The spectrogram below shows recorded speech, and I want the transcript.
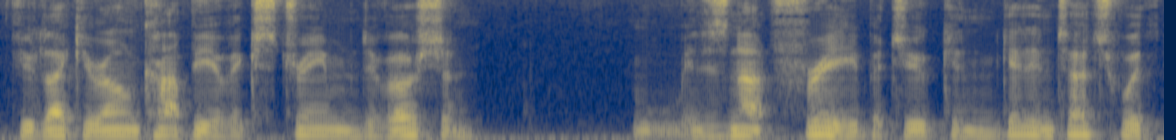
If you'd like your own copy of Extreme Devotion, it is not free, but you can get in touch with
